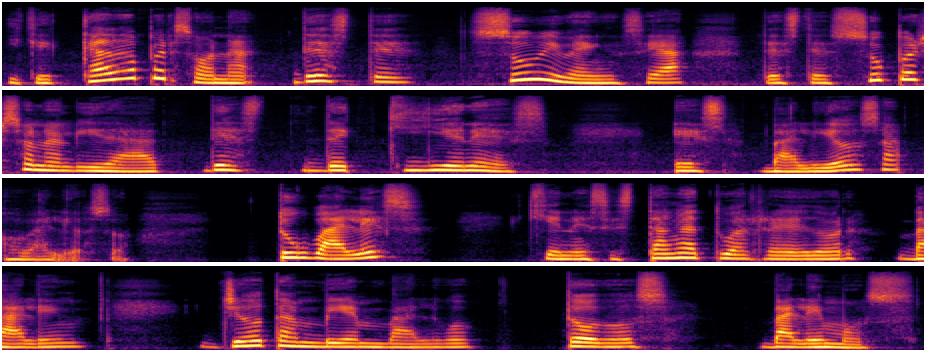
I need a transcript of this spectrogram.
y que cada persona desde su vivencia, desde su personalidad, desde quién es, es valiosa o valioso. Tú vales, quienes están a tu alrededor valen, yo también valgo, todos valemos,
